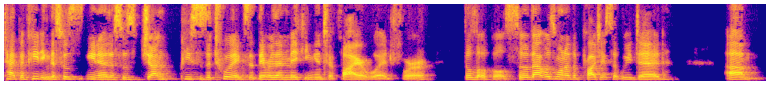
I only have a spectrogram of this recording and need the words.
type of heating. This was, you know, this was junk pieces of twigs that they were then making into firewood for the locals. So that was one of the projects that we did. Um,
